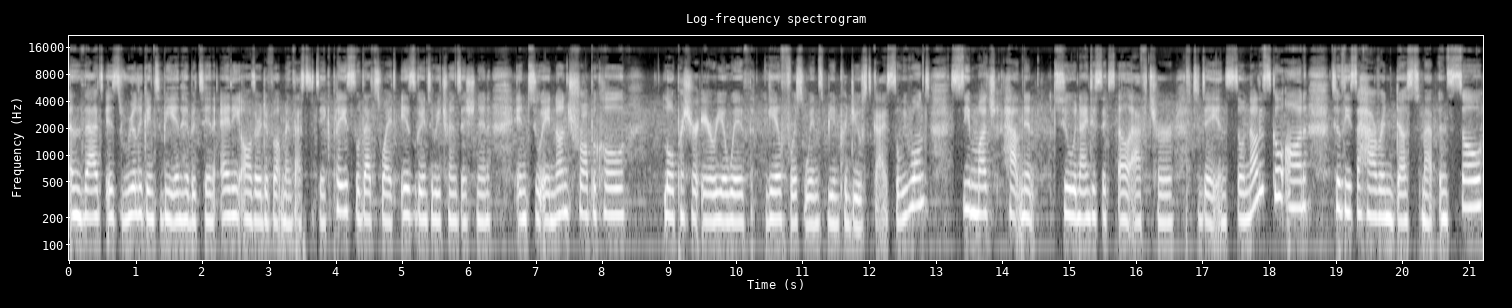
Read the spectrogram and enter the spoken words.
and that is really going to be inhibiting any other development that's to take place. So that's why it is going to be transitioning into a non tropical low pressure area with gale force winds being produced, guys. So we won't see much happening to 96L after today. And so now let's go on to the Saharan dust map. And so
